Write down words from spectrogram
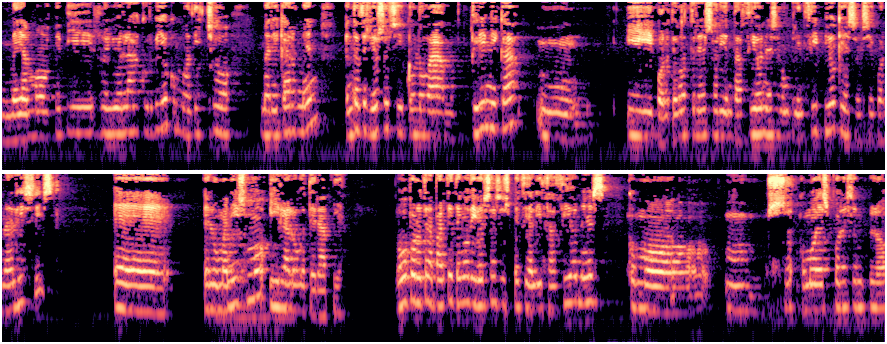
me llamo Pepi Royuela Curvillo, como ha dicho Mari Carmen. Entonces, yo soy psicóloga clínica mmm, y, bueno, tengo tres orientaciones en un principio, que es el psicoanálisis, eh, el humanismo y la logoterapia. Luego, por otra parte, tengo diversas especializaciones, como, mmm, como es, por ejemplo,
